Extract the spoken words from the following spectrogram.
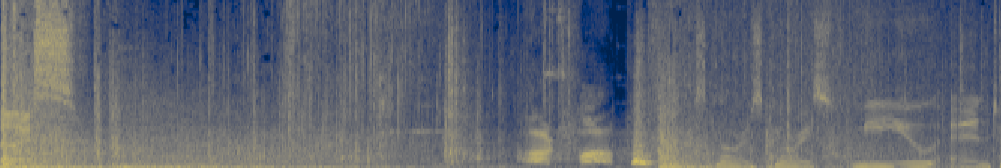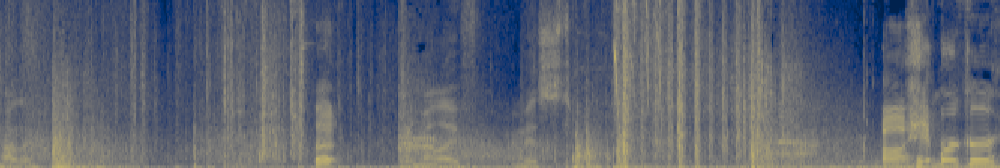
Nice. Hard fought. Skill race, skill race. Me, you, and Tyler. Uh, In my life, I missed. uh, hit marker.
